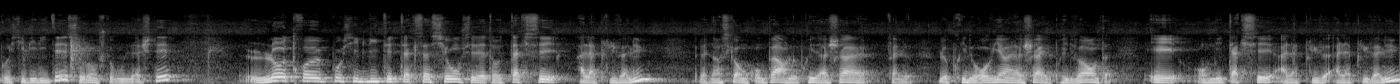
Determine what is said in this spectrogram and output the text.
possibilité selon ce que vous achetez. L'autre possibilité de taxation, c'est d'être taxé à la plus-value. Eh ben, dans ce cas, on compare le prix d'achat, enfin le, prix de revient à l'achat et le prix de vente, et on est taxé à la plus-value.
